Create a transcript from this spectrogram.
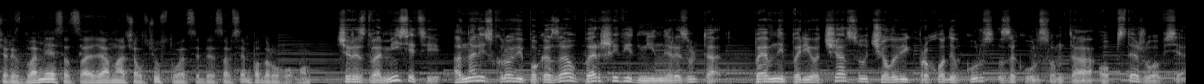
через два місяці я почав чувствувати себе совсем по-другому. Через два місяці аналіз крові показав перший відмінний результат. Певний період часу чоловік проходив курс за курсом та обстежувався.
